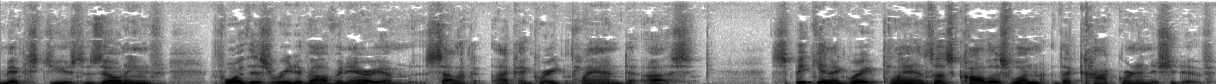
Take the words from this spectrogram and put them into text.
mixed use zoning for this redevelopment area sounds like a great plan to us. Speaking of great plans, let's call this one the Cochran Initiative.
